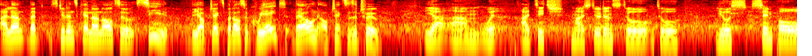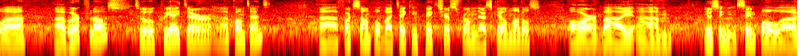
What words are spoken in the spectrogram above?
I learned that students can also see the objects but also create their own objects. Is it true? Yeah, um, we, I teach my students to, to use simple uh, uh, workflows to create their uh, content. Uh, for example, by taking pictures from their scale models or by um, using simple uh,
